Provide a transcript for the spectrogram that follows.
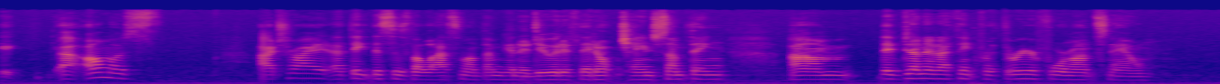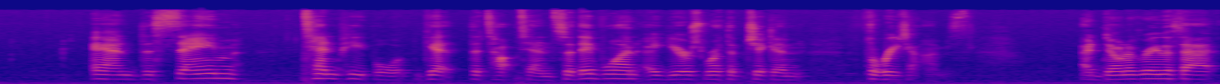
it, I almost, I try it. I think this is the last month I'm going to do it if they don't change something. Um, they've done it, I think, for three or four months now. And the same 10 people get the top 10. So they've won a year's worth of chicken three times. I don't agree with that.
